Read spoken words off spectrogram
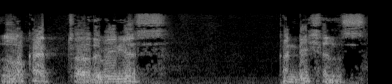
look at uh, the various conditions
